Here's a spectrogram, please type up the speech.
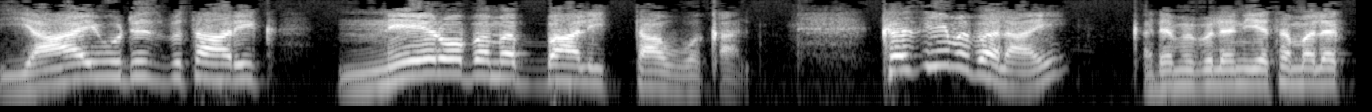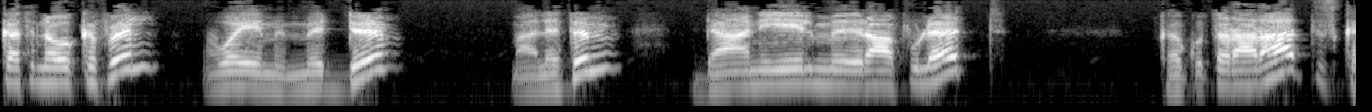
የአይሁድ ሕዝብ ታሪክ ኔሮ በመባል ይታወቃል። ከዚህም በላይ ቀደም ብለን የተመለከትነው ክፍል ወይም ምድብ ማለትም ዳንኤል ምዕራፍ ሁለት ከቁጥር አራት እስከ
